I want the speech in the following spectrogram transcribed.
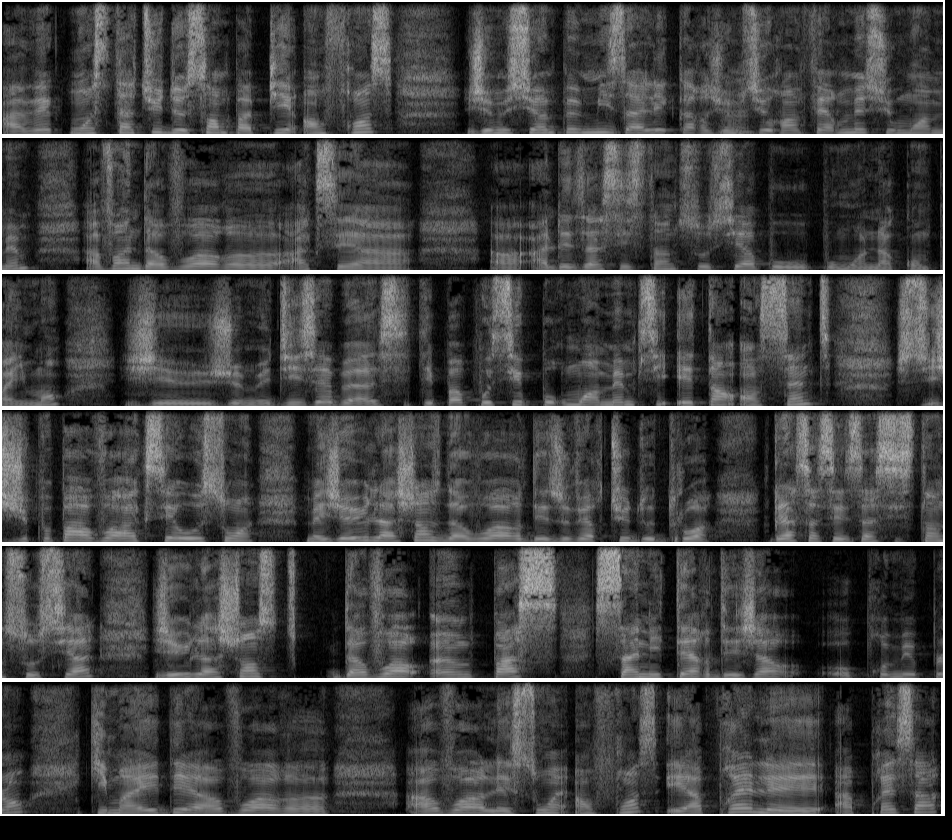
avec mon statut de sans-papier en France, je me suis un peu mise à l'écart. Je me hmm. suis renfermée sur moi-même avant d'avoir euh, accès à, à, des assistantes sociales pour, pour mon accompagnement. Je, je me disais, ben, c'était pas possible pour moi, même si étant enceinte, je peux pas avoir accès aux soins. Mais j'ai eu la chance d'avoir des ouvertures de droit grâce à ces assistantes sociales. J'ai eu la chance d'avoir un pass sanitaire déjà au premier plan qui m'a aidé à avoir, euh, à avoir les soins en France. Et après, les, après ça,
